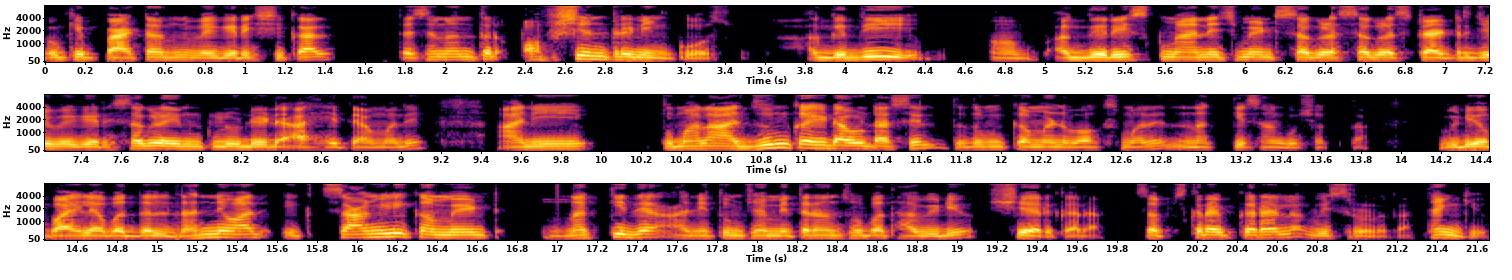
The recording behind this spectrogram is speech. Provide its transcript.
okay pattern वगैरे शिकाल. त्याच्यानंतर ऑप्शन ट्रेनिंग कोर्स अगदी अगदी रिस्क मॅनेजमेंट सगळं सगळं स्ट्रॅटजी वगैरे सगळं इन्क्लुडेड आहे त्यामध्ये. आणि तुम्हाला अजून काही डाऊट असेल तर तुम्ही कमेंट बॉक्समध्ये नक्की सांगू शकता. व्हिडिओ पाहिल्याबद्दल धन्यवाद. एक चांगली कमेंट नक्की द्या आणि तुमच्या मित्रांसोबत हा व्हिडिओ शेअर करा. सबस्क्राईब करायला विसरू नका. थँक्यू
